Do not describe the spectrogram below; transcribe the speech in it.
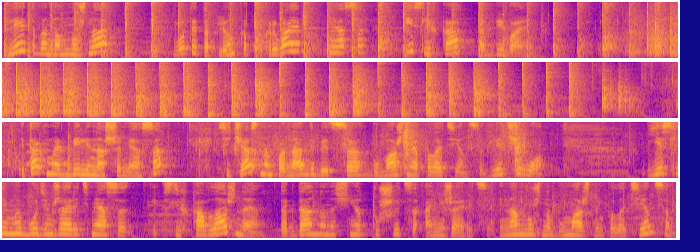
Для этого нам нужна вот эта пленка. Покрываем мясо и слегка отбиваем. Итак, мы отбили наше мясо. Сейчас нам понадобится бумажное полотенце. Для чего? Если мы будем жарить мясо слегка влажное, тогда оно начнет тушиться, а не жариться. И нам нужно бумажным полотенцем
